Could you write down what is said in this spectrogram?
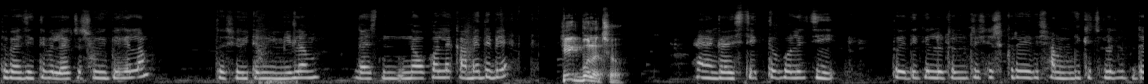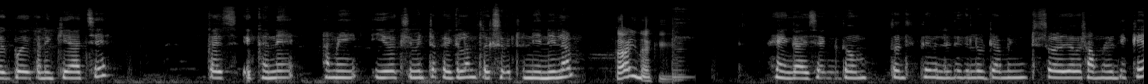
তো গাইস দেখতে পেলে একটা সুই পেয়ে গেলাম। তো সুইটা নিয়ে নিলাম। গাইস ন করলে কামে দিবে। ঠিক বলেছ। হ্যাঁ গাইস ঠিক তো বলেছি। তো এদিকে লুটালুটি শেষ করে সামনের দিকে চলে যাব। দেখব এখানে কি আছে। গাইস এখানে আমি ইউ এক্সিমিটটা পেয়ে গেলাম তো এক্সিমিটটা নিয়ে নিলাম। তাই নাকি? হ্যাঁ গাইস একদম। তো দেখতে পেলে লুটে আমি চলে যাব সামনের দিকে।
